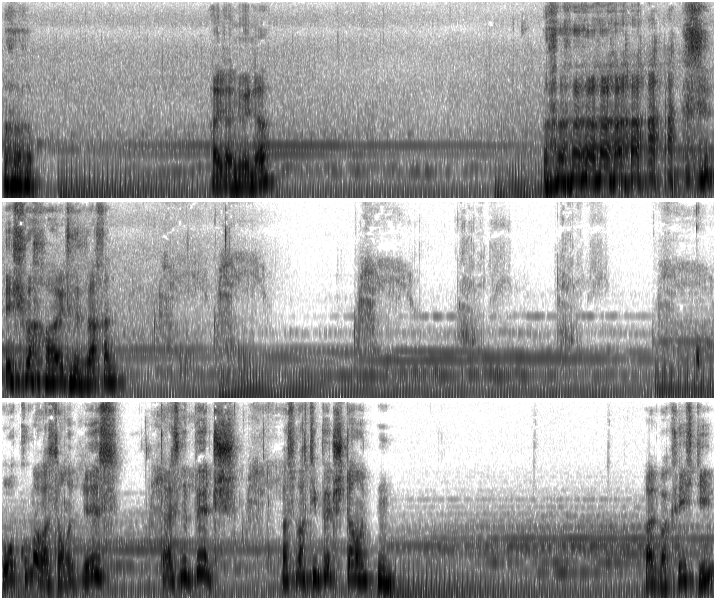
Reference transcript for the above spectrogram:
Alter, nö, ne? ich mache heute Sachen. Oh, guck mal, was da unten ist. Da ist eine Bitch. Was macht die Bitch da unten? Warte mal, krieg ich die?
